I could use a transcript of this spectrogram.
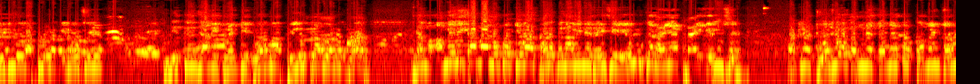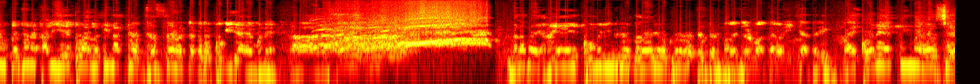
વીડિયો અપલોડ કર્યો છે. નીતિન જાની 24 માં પિલુત્રાવાળું ઘર. જેમ અમેરિકામાં લોકો કેવા ઘર બનાવીને રહી છે, એવું ઘર અહીંયા ટ્રાય કર્યું છે. એટલે જોજો તમને ગમે તો કમેન્ટ જરૂર કરજો ને ખાલી એક વાર લખી નાખજો. જસદણ એટલે બધું ભોગી જાય મને. લાલાભાઈ અહીંયા એક કોમેડી વીડિયો કરવા જેવો ખરો જસદણમાં ગજરમાં કરવાની ઈચ્છા ખરી. ભાઈ કોને એક્ટિંગમાં રસ છે?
